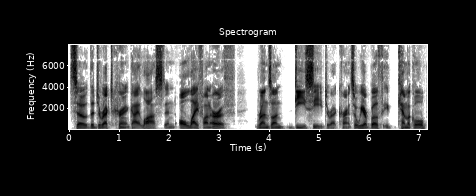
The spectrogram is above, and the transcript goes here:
So the direct current guy lost, and all life on Earth runs on DC, direct current. So we are both chemical,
